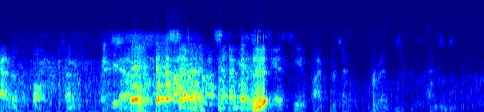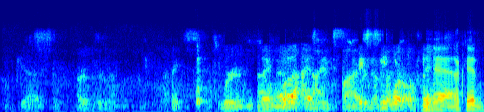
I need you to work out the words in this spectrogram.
adds up to percent. Yeah. Seven, seven is GST and five percent provincial. Yeah, ours is, I think we're at Like, nine, one of the highest nine five or Places in something. world. Yeah, no kidding.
